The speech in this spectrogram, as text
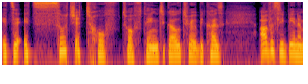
it's a, it's such a tough tough thing to go through because obviously being a,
